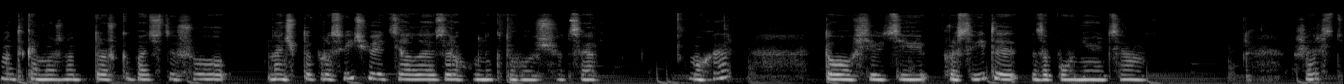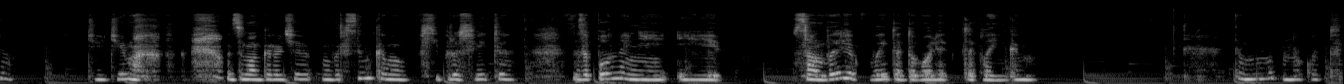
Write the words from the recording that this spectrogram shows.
Ну, таке можна трошки бачити, що начебто просвічується, але за рахунок того, що це мохер, то всі ці просвіти заповнюються шерстю. Чи чим. Оцима, коротше, ворсинками всі просвіти заповнені, і сам виріб вийде доволі тепленьким. Тому так от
